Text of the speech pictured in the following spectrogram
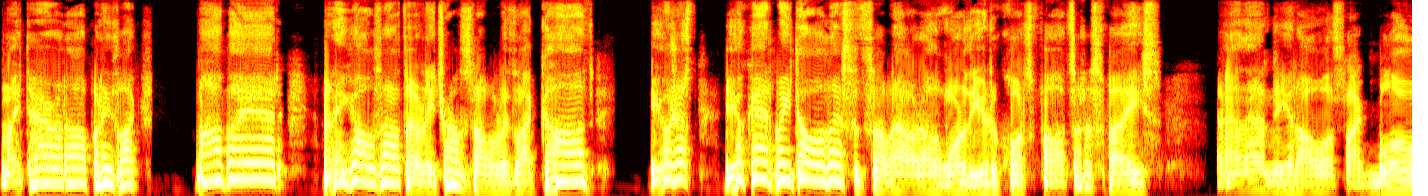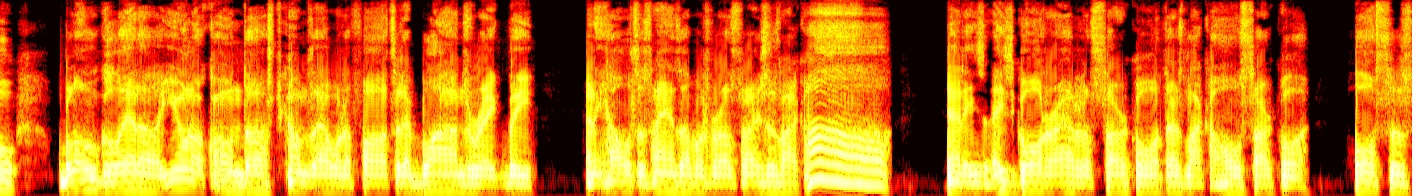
And they tear it up, and he's like, my bad. And he goes out there and he tries to stop it. He's like, God, you just, you can't be doing this. And somehow or another, one of the unicorns falls in his face. And then, you know, it's like blue, blue glitter, unicorn dust comes out with a farts and it blinds Rigby. And he holds his hands up in front of his face. He's like, oh. And he's, he's going around in a circle. And there's like a whole circle of horses.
